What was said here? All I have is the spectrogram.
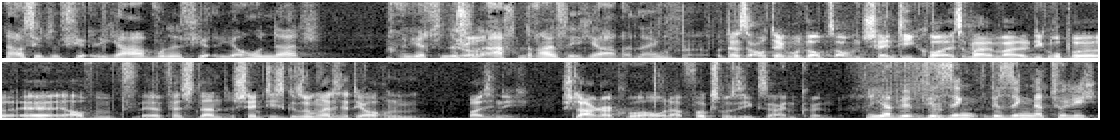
na, aus diesem Vierteljahr wurde ein Vierteljahrhundert. Und jetzt sind es Ja. schon 38 Jahre. Ne? Und das ist auch der Grund, warum es auch ein Shanty-Chor ist, weil, weil die Gruppe äh, auf dem äh, Festland Shantys gesungen hat. Das hätte ja auch ein, weiß ich nicht, Schlagerchor oder Volksmusik sein können. Ja, wir, wir, singen, wir singen natürlich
